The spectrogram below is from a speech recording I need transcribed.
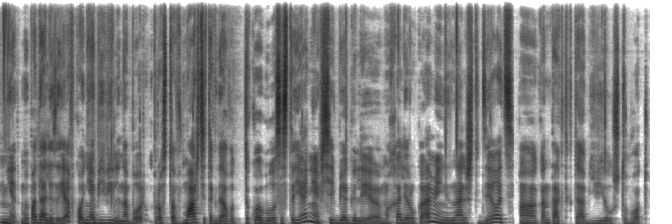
Нет, мы подали заявку, они объявили набор. Просто в марте тогда вот такое было состояние, все бегали, махали руками, не знали, что делать. А контакт тогда объявил, что вот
